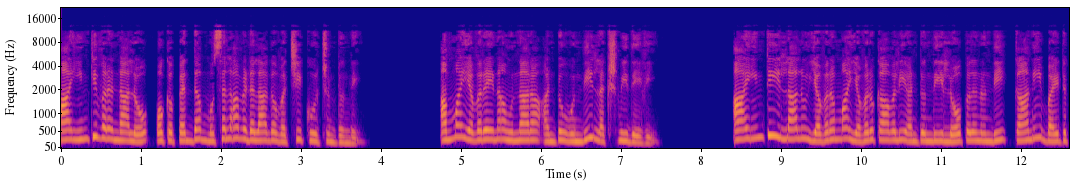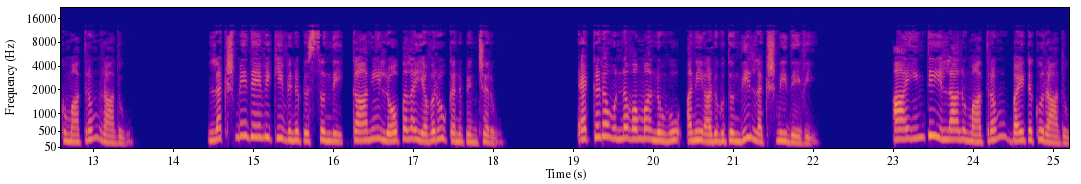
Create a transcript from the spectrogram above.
ఆ ఇంటి వరండాలో ఒక పెద్ద ముసలావిడలాగా వచ్చి కూర్చుంటుంది. అమ్మ ఎవరైనా ఉన్నారా? అంటూ ఉంది లక్ష్మీదేవి. ఆ ఇంటి ఇల్లాలు ఎవరమ్మా ఎవరు కావలి? అంటుంది లోపల నుండి కాని బయటకు మాత్రం రాదు. లక్ష్మీదేవికి వినిపిస్తుంది కాని లోపల ఎవరూ కనిపించరు. ఎక్కడ ఉన్నవమ్మా నువ్వు? అని అడుగుతుంది లక్ష్మీదేవి. ఆ ఇంటి ఇల్లాలు మాత్రం బయటకు రాదు.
